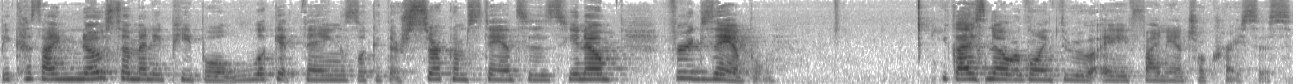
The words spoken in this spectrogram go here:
because I know so many people look at things, look at their circumstances. You know, for example, you guys know we're going through a financial crisis.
